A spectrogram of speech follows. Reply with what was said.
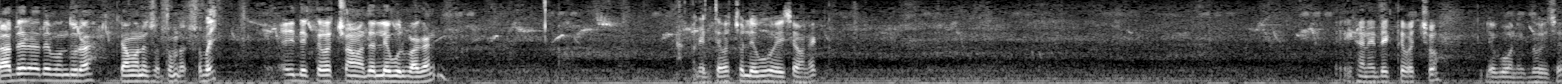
রাধে রাধে বন্ধুরা, কেমন আছো তোমরা সবাই? এই দেখতে পাচ্ছ আমাদের লেবুর বাগান। দেখতে পাচ্ছ লেবু হয়েছে অনেক। এখানে দেখতে পাচ্ছ লেবু অনেক ধরেছে।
